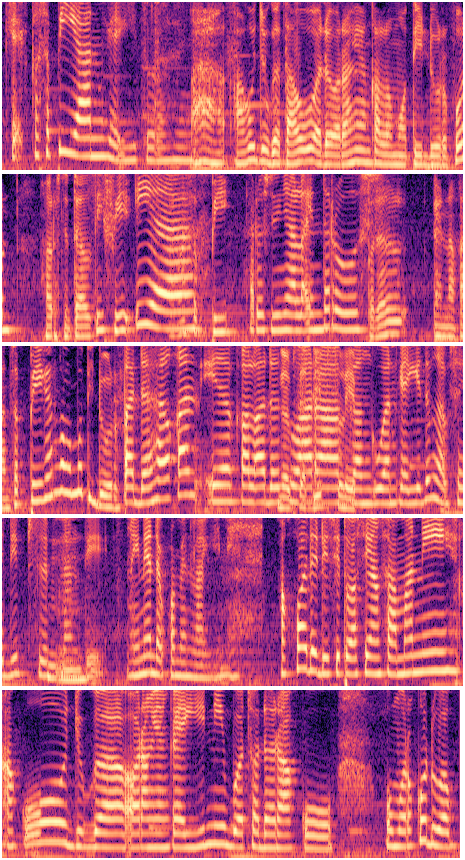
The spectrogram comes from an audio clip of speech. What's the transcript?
kayak kesepian kayak gitu rasanya Ah, aku juga tahu ada orang yang kalau mau tidur pun harus nyetel TV. Iya. Karena sepi. harus dinyalain terus Padahal enakan sepi kan kalau mau tidur. Padahal kan ya kalau ada deep suara gangguan kayak gitu nggak bisa deep sleep nanti. Nah ini ada komen lagi nih. Aku ada di situasi yang sama nih. Aku juga orang yang kayak gini buat saudaraku. Umurku 20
